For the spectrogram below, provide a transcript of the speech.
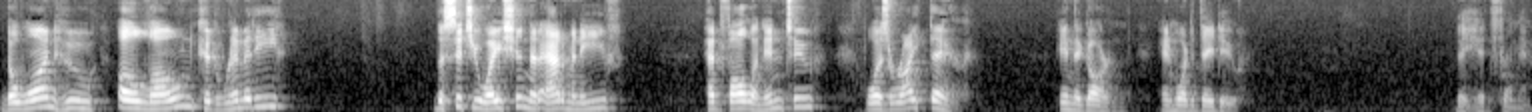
the one who alone could remedy the situation that Adam and Eve had fallen into, was right there in the garden. And what did they do? They hid from him.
